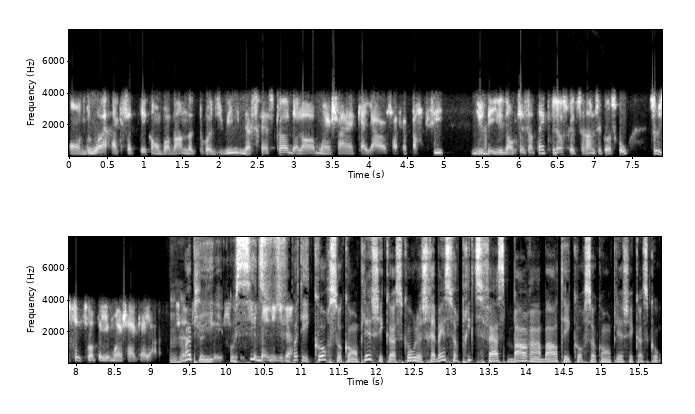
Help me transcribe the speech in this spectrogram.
on doit accepter qu'on va vendre notre produit, ne serait-ce qu'un dollar moins cher qu'ailleurs, ça fait partie du deal. Donc, c'est certain que lorsque tu rentres chez Costco, tu le sais que tu vas payer moins cher qu'ailleurs. Ouais, C'est- puis aussi, tu, évident. fais pas tes courses au complet chez Costco. là. Je serais bien surpris que tu fasses barre en barre tes courses au complet chez Costco.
